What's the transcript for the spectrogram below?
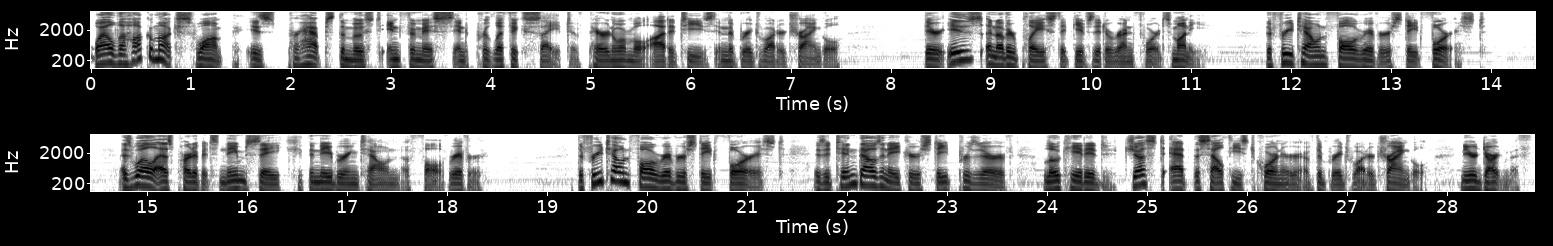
While the Hockomock Swamp is perhaps the most infamous and prolific site of paranormal oddities in the Bridgewater Triangle, there is another place that gives it a run for its money the Freetown Fall River State Forest, as well as part of its namesake, the neighboring town of Fall River. The Freetown Fall River State Forest is a 10,000 acre state preserve located just at the southeast corner of the Bridgewater Triangle, near Dartmouth.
